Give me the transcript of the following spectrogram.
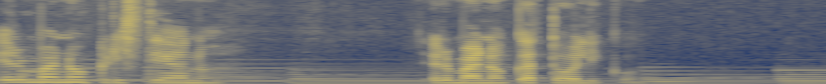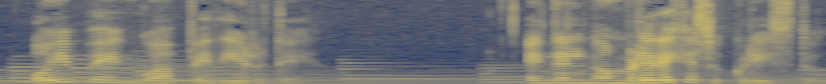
Hermano cristiano, hermano católico, hoy vengo a pedirte, en el nombre de Jesucristo,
